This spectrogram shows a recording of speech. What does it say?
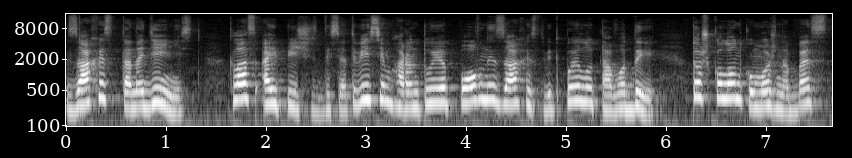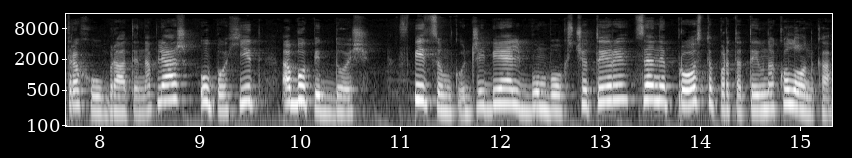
Захист та надійність. Клас IP68 гарантує повний захист від пилу та води, тож колонку можна без страху брати на пляж, у похід або під дощ. Підсумку JBL Boombox 4 це не просто портативна колонка,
